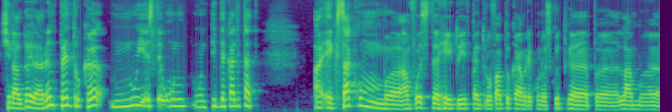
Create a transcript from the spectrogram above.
și în al doilea rând pentru că nu este un, un tip de calitate. Exact cum uh, am fost hate pentru faptul că am recunoscut că l-am uh,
